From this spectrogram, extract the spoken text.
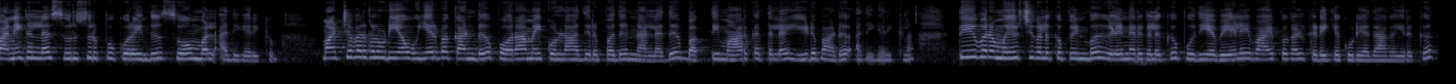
பணிகளில் சுறுசுறுப்பு குறைந்து சோம்பல் அதிகரிக்கும். மற்றவர்களுடைய உயர்வை கண்டு பொறாமை கொள்ளாதிருப்பது நல்லது. பக்தி மார்க்கத்தில் ஈடுபாடு அதிகரிக்கலாம். தீவிர முயற்சிகளுக்கு பின்பு இளைஞர்களுக்கு புதிய வேலை வாய்ப்புகள் கிடைக்கக்கூடியதாக இருக்குது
